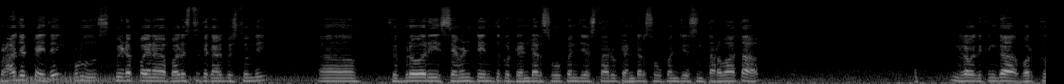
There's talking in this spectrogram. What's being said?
ప్రాజెక్ట్ అయితే ఇప్పుడు స్పీడప్ అయిన పరిస్థితి కనిపిస్తుంది. ఫిబ్రవరి సెవెంటీన్త్కు టెండర్స్ ఓపెన్ చేస్తారు. టెండర్స్ ఓపెన్ చేసిన తర్వాత నిరవధికంగా వర్క్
